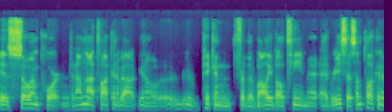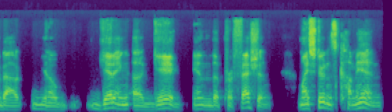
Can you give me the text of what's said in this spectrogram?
is so important and i'm not talking about you know picking for the volleyball team at, at recess i'm talking about you know getting a gig in the profession my students come in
